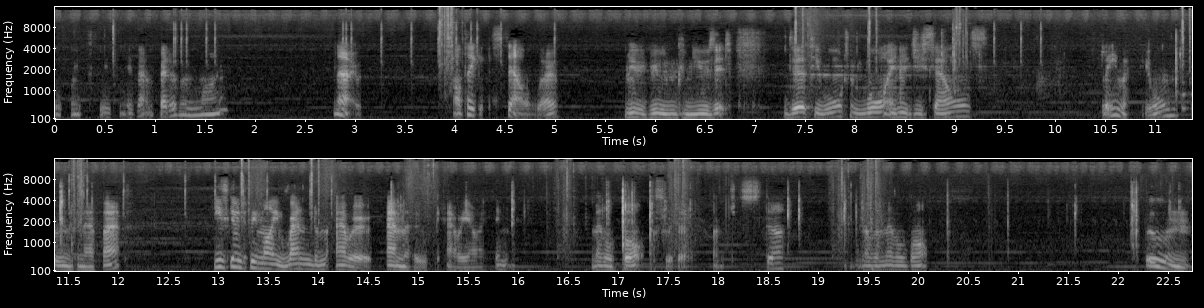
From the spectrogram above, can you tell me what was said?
4.3. Is that better than mine? No. I'll take it to sell, though. Maybe Boone can use it. Dirty water, more energy cells. Flamer fuel. Boone can have that. He's going to be my random arrow ammo carrier, I think. Metal box with a bunch of stuff. Another metal box. Boone.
